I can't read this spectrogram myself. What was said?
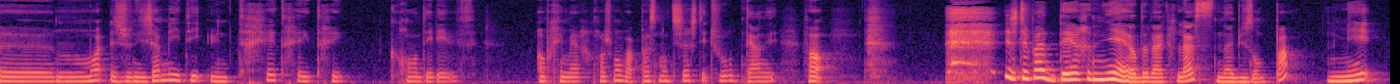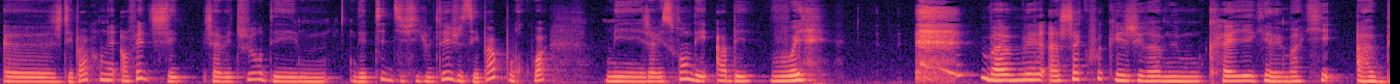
Euh, moi, je n'ai jamais été une très, très, très grande élève en primaire. Franchement, on va pas se mentir, j'étais toujours dernière. Enfin, j'étais pas dernière de la classe, n'abusons pas mais euh, j'étais pas première. En fait, j'avais toujours des, petites difficultés, je sais pas pourquoi, mais j'avais souvent des AB. Vous voyez? Ma mère, à chaque fois que j'ai ramené mon cahier qui avait marqué AB,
